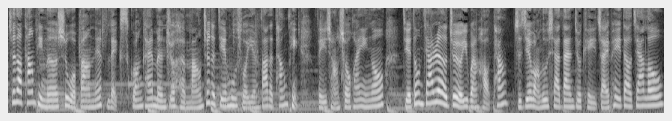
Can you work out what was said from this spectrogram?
这道汤品呢，是我帮 Netflix 光开门就很忙这个节目所研发的汤品，非常受欢迎哦。解冻加热就有一碗好汤，直接网络下单就可以宅配到家喽。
